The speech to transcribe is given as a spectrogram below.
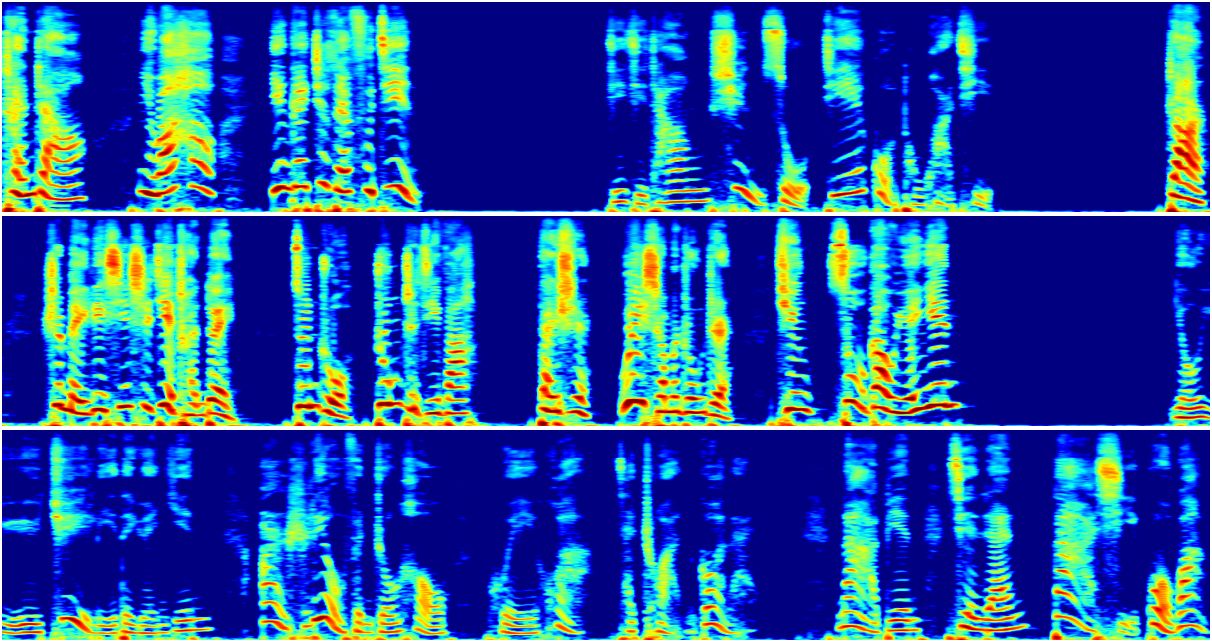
船长，女娲号应该就在附近。”吉吉昌迅速接过通话器：“这儿是美丽新世界船队，尊主终止激发。但是为什么终止？请速告原因。”由于距离的原因，二十六分钟后回话才传过来。那边显然大喜过望，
